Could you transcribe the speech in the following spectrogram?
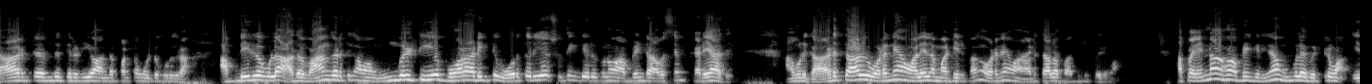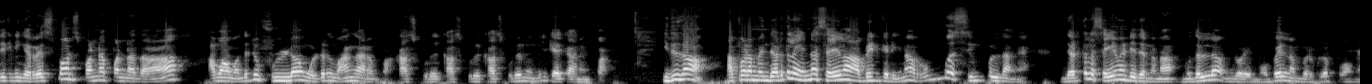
யார்கிட்ட இருந்து திருடியோ அந்த பணத்தை உங்கள்கிட்ட கொடுக்குறான். அப்படி இருக்கக்குள்ள அதை வாங்குறதுக்கு அவன் உங்கள்கிட்டயே போராடிக்கிட்டு ஒருத்தரையே சுத்திக்கிட்டு இருக்கணும் அப்படின்ற அவசியம் கிடையாது. அவனுக்கு அடுத்த ஆள் உடனே அவன் வலையில மாட்டியிருப்பாங்க. உடனே அவன் அடுத்த ஆளை பார்த்துட்டு போயிடுவான். அப்ப என்ன ஆகும் அப்படின்னு கேட்டீங்கன்னா உங்களை விட்டுருவான். இதுக்கு நீங்க ரெஸ்பான்ஸ் பண்ண பண்ணதான் அவன் வந்துட்டு ஃபுல்லா உங்கள்கிட்ட இருந்து வாங்க ஆரம்பிப்பான். காசு கொடு காசு கொடு காசு கொடுன்னு வந்துட்டு கேட்க ஆரம்பிப்பான். இதுதான். அப்ப நம்ம இந்த இடத்துல என்ன செய்யலாம் அப்படின்னு கேட்டீங்கன்னா ரொம்ப சிம்பிள் தாங்க. இந்த இடத்துல செய்ய வேண்டியது என்னன்னா முதல்ல உங்களுடைய மொபைல் நம்பருக்குள்ள போங்க.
